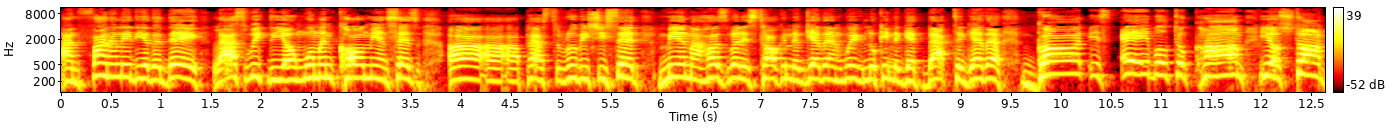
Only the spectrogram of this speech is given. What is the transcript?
And finally, the other day, last week, the young woman called me and says, uh, uh, uh, Pastor Ruby, she said, me and my husband is talking together and we're looking to get back together. God is able to calm your storm.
